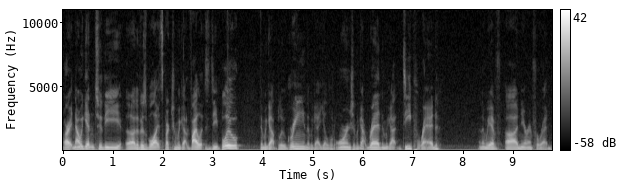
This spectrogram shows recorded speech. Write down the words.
All right, now we get into the uh, the visible light spectrum. We got violet to deep blue, then we got blue green, then we got yellow to orange, then we got red, then we got deep red, and then we have uh, near infrared.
